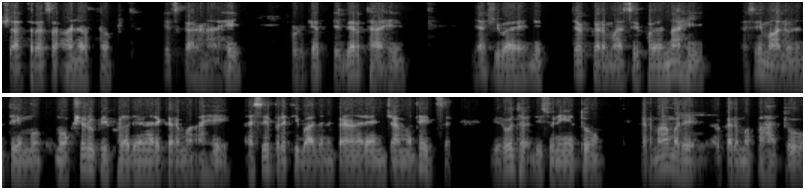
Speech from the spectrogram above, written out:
शास्त्राचा अनर्थ हेच कारण आहे. थोडक्यात ते व्यर्थ आहे. याशिवाय नित्य कर्माचे फळ नाही असे मानून ते मोक्षरूपी फळ देणारे कर्म आहे असे प्रतिपादन करणाऱ्यांच्या मध्येच विरोध दिसून येतो. कर्मामध्ये अकर्म पाहतो.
